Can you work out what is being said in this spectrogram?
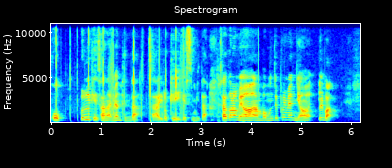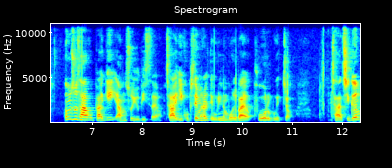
곱을 계산하면 된다. 자, 이렇게 얘기했습니다. 자, 그러면 한번 문제 풀면요. 1번. 음수 4 곱하기 양수 6이 있어요. 자, 이 곱셈을 할 때 우리는 뭘 봐요? 부호를 보겠죠. 자, 지금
